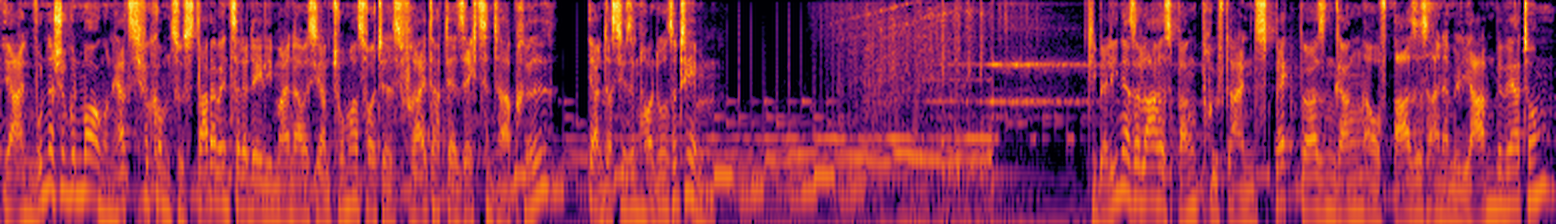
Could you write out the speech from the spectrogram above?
Ja, einen wunderschönen guten Morgen und herzlich willkommen zu Startup Insider Daily. Mein Name ist Jan Thomas. Heute ist Freitag, der 16. April. Ja, und das hier sind heute unsere Themen. Die Berliner Solaris Bank prüft einen Spec-Börsengang auf Basis einer Milliardenbewertung.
